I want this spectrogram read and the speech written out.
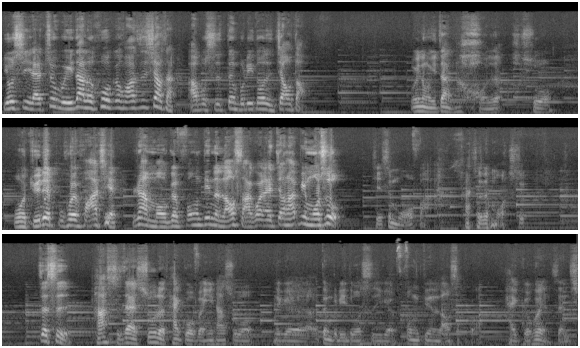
有史以来最伟大的霍格华兹校长阿布斯·邓布利多的教导。威龙一战，他吼着说：“我绝对不会花钱让某个疯癫的老傻瓜来教他变魔术，其实是魔法，他说的魔术。这次他实在说的太过分，因为他说那个邓布利多是一个疯癫的老傻瓜，海格会很生气。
